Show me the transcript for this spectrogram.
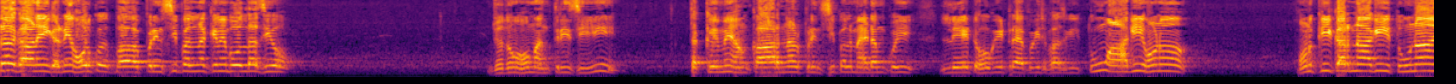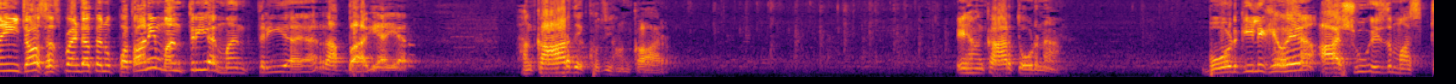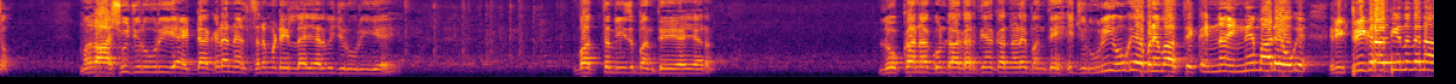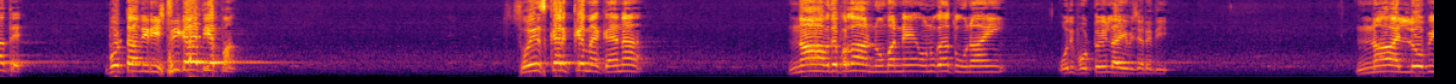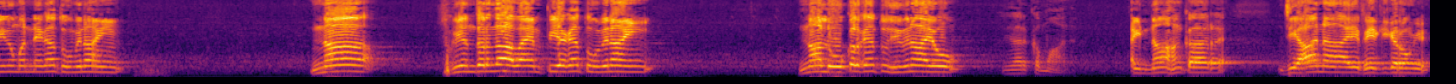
ਦਾ ਗਾਲਾਂ ਹੀ ਕੱਢਣੀਆਂ ਹੋਰ ਕੋਈ ਪ੍ਰਿੰਸੀਪਲ ਨਾਲ ਕਿਵੇਂ ਬੋਲਦਾ ਸੀ ਉਹ? ਜਦੋਂ ਉਹ ਮੰਤਰੀ ਸੀ, ਤਾਂ ਕਿਵੇਂ ਹੰਕਾਰ ਨਾਲ ਪ੍ਰਿੰਸੀਪਲ ਮੈਡਮ ਕੋਈ ਲੇਟ ਹੋ ਗਈ ਟ੍ਰੈਫਿਕ 'ਚ ਫਸ ਗਈ? ਤੂੰ ਆ ਗਈ ਹੁਣ। ਹੁਣ ਕੀ ਕਰਨ ਆ ਗਈ? ਤੂੰ ਨਾ ਆਈ ਜਾ ਸਸਪੈਂਡ ਆ, ਤੈਨੂੰ ਪਤਾ ਨਹੀਂ ਮੰਤਰੀ ਆ। ਮੰਤਰੀ ਆ ਯਾਰ, ਰੱਬ ਆ ਗਿਆ ਯਾਰ। ਹੰਕਾਰ ਦੇਖੋ ਜੀ ਹੰਕਾਰ। ਇਹ ਹੰਕਾਰ ਤੋੜਨਾ। ਬੋਰਡ ਕੀ ਲਿਖੇ ਹੋਏ ਆਸ਼ੂ ਇਜ਼ ਮਸਟ। ਮਲਾਸ਼ੂ ਜ਼ਰੂਰੀ ਹੈ, ਐਡਾ ਕਿਹੜਾ ਨੈਲਸਨ ਮੰਡੇਲਾ ਯਾਰ ਵੀ ਜ਼ਰੂਰੀ ਹੈ। ਬਦਤਮੀਜ਼ ਬੰਦੇ ਆ ਯਾਰ। ਲੋਕਾਂ ਨਾਲ ਗੁੰਡਾਗਰਦੀਆਂ ਕਰਨ ਵਾਲੇ ਬੰਦੇ, ਇਹ ਜ਼ਰੂਰੀ ਹੋ ਗਏ ਆਪਣੇ ਵਾਸਤੇ? ਕਿੰਨਾ ਇੰਨੇ ਮਾੜੇ ਹੋ ਗਏ? ਰਜਿਸਟਰੀ ਕਰਾਤੀ ਇਹਨਾਂ ਦੇ ਨਾਂ ਤੇ। ਵੋਟਾਂ ਦੀ ਰਜਿਸਟਰੀ ਕਰਾਤੀ ਆਪਾਂ। ਸੋ ਇਸ ਕਰਕੇ ਮੈਂ ਕਹਿਣਾ, ਨਾ ਆਪਦੇ ਪ੍ਰਧਾਨ ਨੂੰ ਮੰਨੇ, ਉਹਨੂੰ ਕਹਿੰਦਾ ਤੂੰ ਨਾ ਆਈ। ਉਹਦੀ ਫੋਟੋ ਹੀ ਲਾਈ ਵਿਚਾਰੇ ਦੀ। ਨਾ ਐਲਓਪੀ ਨੂੰ ਮੰਨੇਗਾ, ਤੂੰ ਵੀ ਨਾ ਆਈ। ਨਾ ਸੁਖਿੰਦਰ ਰੰਧਾਵਾ ਐਮਪੀ ਹੈਗਾ ਤੂੰ ਵੀ ਨਾ ਆਈ। ਨਾ ਲੋਕਲ ਕਹਿੰਦੇ ਤੁਸੀਂ ਵੀ ਨਾ ਆਇਓ। ਯਾਰ ਕਮਾਲ। ਇੰਨਾ ਹੰਕਾਰ ਹੈ। ਜੇ ਆ ਨਾ ਆਏ ਫੇਰ ਕੀ ਕਰੋਗੇ?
